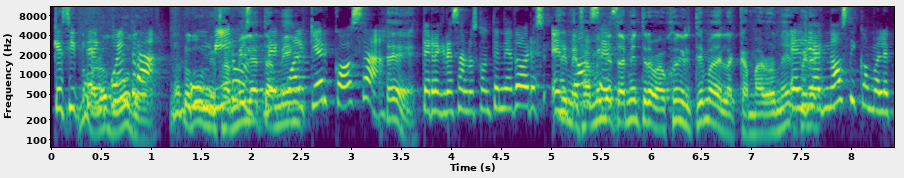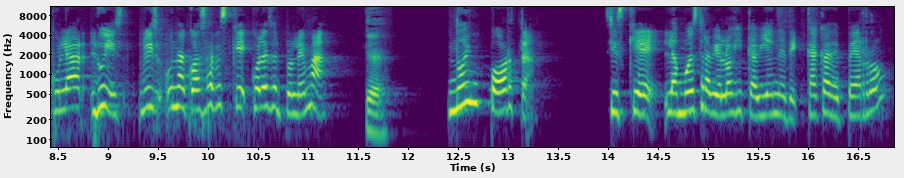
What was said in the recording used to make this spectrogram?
Que si No te encuentra dudo, no un Mi virus de también- cualquier cosa, Sí. te regresan los contenedores. Sí, Entonces, mi familia también trabajó en el tema de la camaronera. el pero- diagnóstico molecular, Luis, Luis, una cosa, ¿sabes qué? ¿Cuál es el problema? ¿Qué? No importa si es que la muestra biológica viene de caca de perro,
